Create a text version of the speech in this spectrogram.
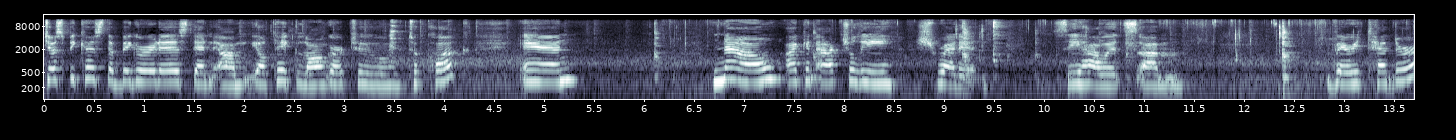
Just because the bigger it is, then um, it'll take longer to, to cook. And now I can actually shred it. See how it's um, very tender.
